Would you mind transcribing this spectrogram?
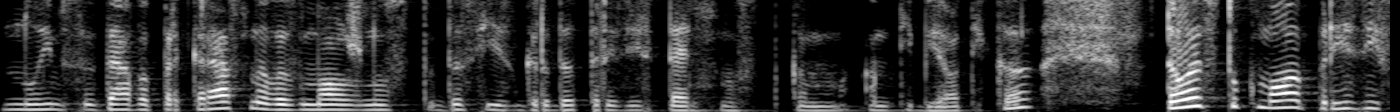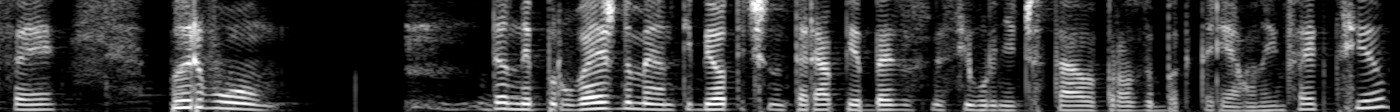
но им създава прекрасна възможност да си изградат резистентност към антибиотика. Тоест, тук моя призив е първо да не провеждаме антибиотична терапия без да сме сигурни, че става въпрос за бактериална инфекция.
